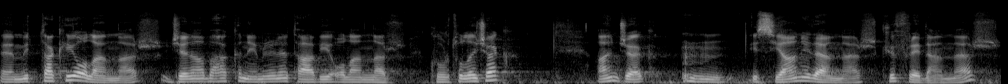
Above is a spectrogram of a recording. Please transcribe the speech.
e, müttaki olanlar, Cenab-ı Hakk'ın emrine tabi olanlar kurtulacak. Ancak isyan edenler, küfredenler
